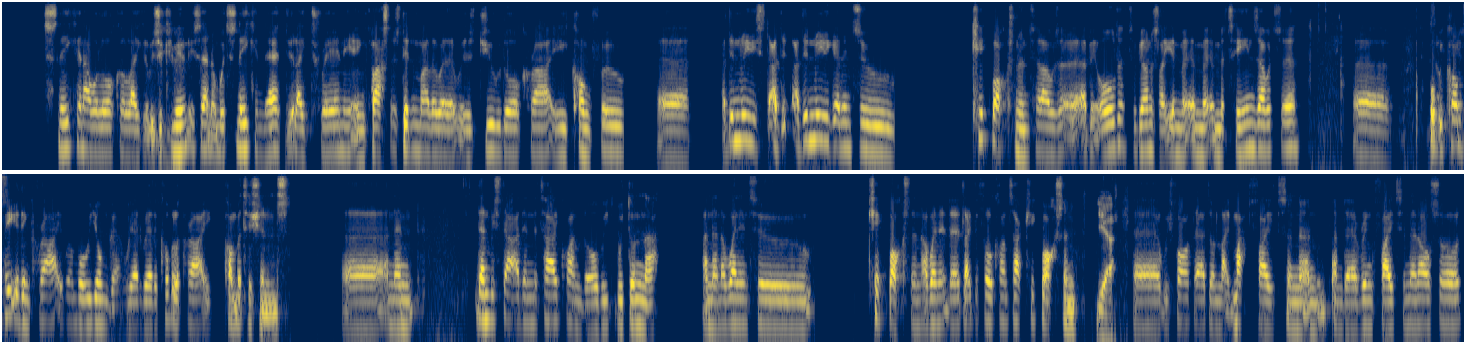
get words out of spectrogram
sneak in our local like it was a community centre. We'd sneak in there, do like training in classes. Didn't matter whether it was judo, karate, kung fu. Uh, I didn't really I, did, I didn't really get into kickboxing until I was a, a bit older, to be honest, like in my, in my, in my teens, I would say. Uh, but we competed in karate when we were younger. We had we had a couple of karate competitions, uh, and then then we started in the taekwondo. We we done that, and then I went into kickboxing. I went into like the full contact kickboxing. Yeah. Uh, we fought there, done like mat fights and and and uh, ring fights, and then also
